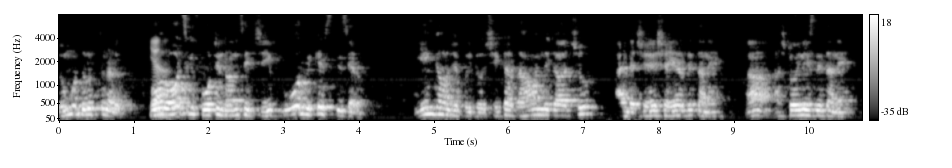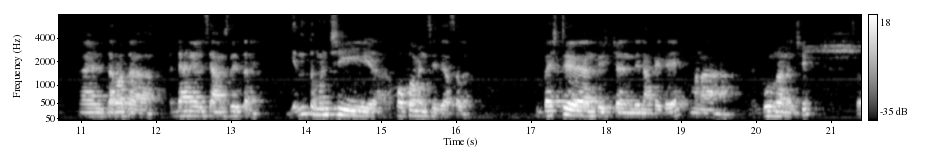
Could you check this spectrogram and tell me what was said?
దుమ్ము దులుపుతున్నాడు. 4 యాహ్! ఓవర్స్‌కి 14 రన్స్ ఇచ్చి 4 వికెట్స్ తీశాడు. ఏం కావాలి చెప్పు ఇటు శిఖర్ ధావన్‌ది కావచ్చు అండ్ శ్రేయస్ అయ్యర్‌ది తనే. ఆ! స్టోయినిస్‌ది తనే. అండ్ తర్వాత డానియల్ శామ్స్‌ది తనే. ఎంత మంచి పర్ఫార్మెన్స్ ఇది అసలు. బెస్ట్ అనిపించింది నాకైతే మన బూమ్రా నుంచి. సో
